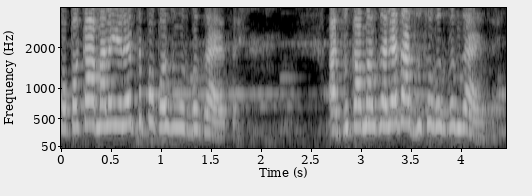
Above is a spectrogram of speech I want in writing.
पप्पा कामाला गेले तर पप्पा सोबत पण जायचंय. आजू कामाला झाल्या तर आजू सोबत पण जायचंय.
